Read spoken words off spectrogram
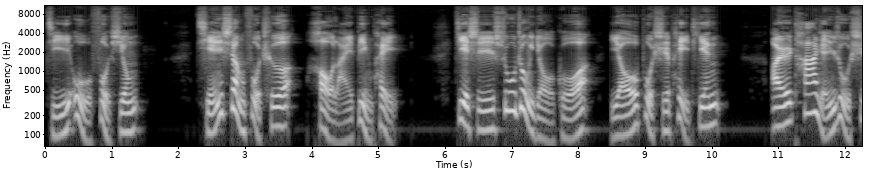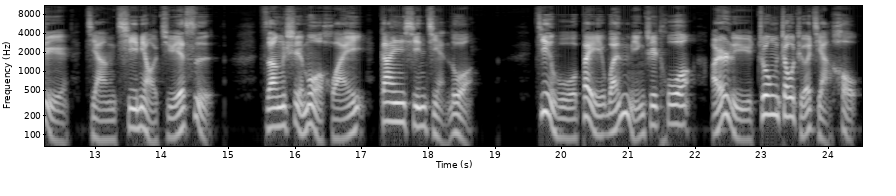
及物复凶。前胜负车，后来并配，借使书众有国，犹不失配天，而他人入世。讲七妙绝嗣，曾氏莫怀，甘心减落。晋武被文明之托，而履中州者假后；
